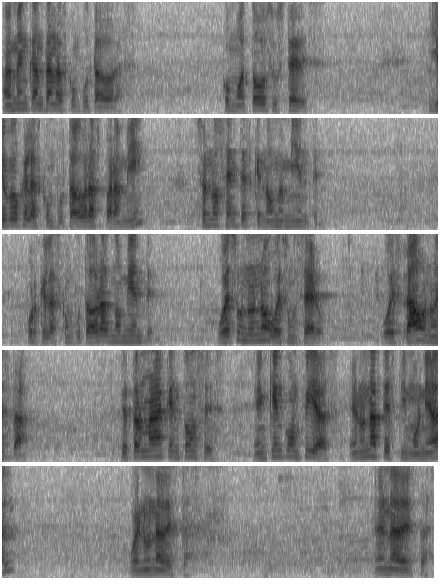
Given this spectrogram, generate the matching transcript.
A mí me encantan las computadoras, como a todos ustedes. Y yo veo que las computadoras para mí son los entes que no me mienten. Porque las computadoras no mienten. O es un 1 o es un 0. O está o no está. De tal manera que entonces, ¿en quién confías? ¿En una testimonial o en una de estas. En una de estas.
